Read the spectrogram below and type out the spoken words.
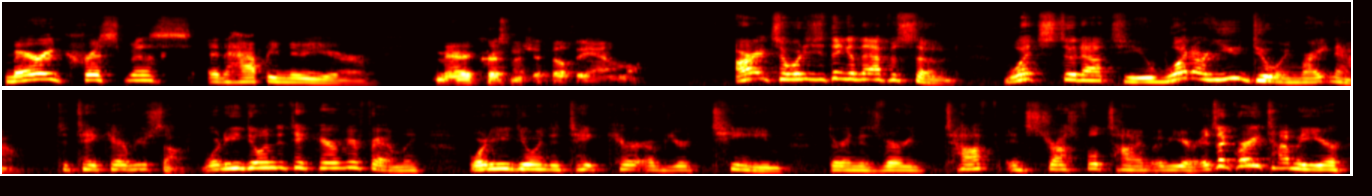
Merry Christmas and Happy New Year. Merry Christmas, you filthy animal. All right. So, what did you think of the episode? What stood out to you? What are you doing right now? to take care of yourself? What are you doing to take care of your family? What are you doing to take care of your team during this very tough and stressful time of year? It's a great time of year,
